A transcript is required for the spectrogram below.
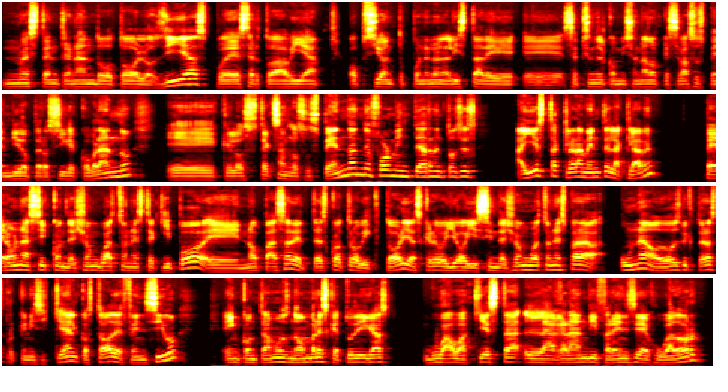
no está entrenando todos los días, puede ser todavía opción ponerlo en la lista de eh, excepción del comisionado que se va suspendido pero sigue cobrando, eh, que los Texans lo suspendan de forma interna, entonces ahí está claramente la clave. Pero aún así, con Deshaun Watson, este equipo eh, no pasa de 3-4 victorias, creo yo. Y sin Deshaun Watson es para una o dos victorias, porque ni siquiera en el costado defensivo encontramos nombres que tú digas, wow, aquí está la gran diferencia de jugador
